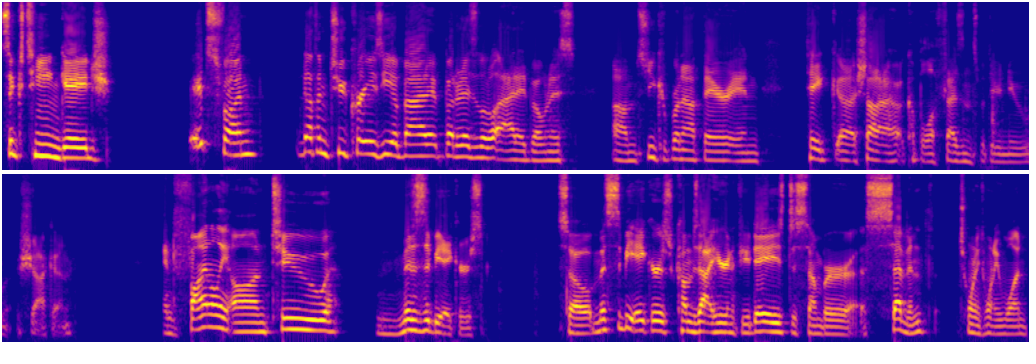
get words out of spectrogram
16 gauge, it's fun. Nothing too crazy about it, but it is a little added bonus. Um, so you could run out there and take a shot at a couple of pheasants with your new shotgun. And finally, on to Mississippi Acres. So Mississippi Acres comes out here in a few days, December 7th, 2021.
